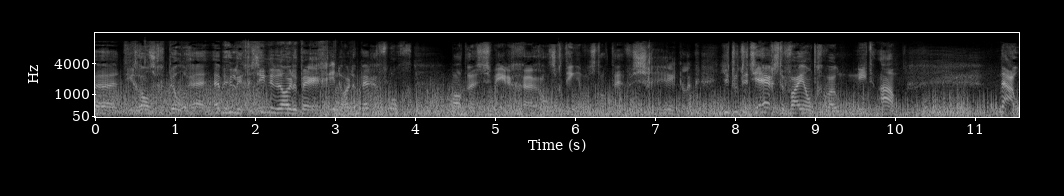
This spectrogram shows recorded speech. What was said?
uh, die ranzige bulderen, hebben jullie gezien in de Hardenberg, in de Hardenberg-vlog. Wat een smerig uh, ranzig ding was dat, hè. verschrikkelijk. Je doet het je ergste vijand gewoon niet aan. Nou,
